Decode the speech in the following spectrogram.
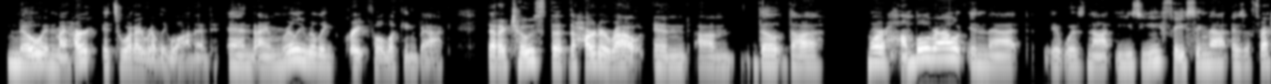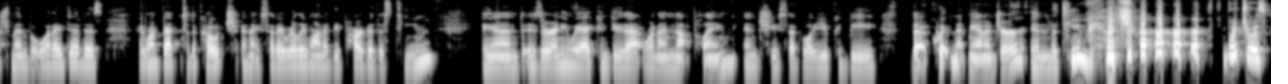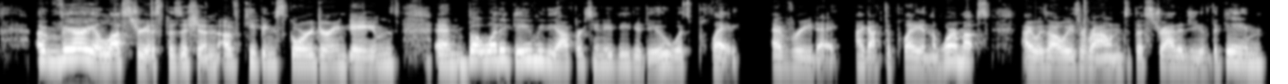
know in my heart it's what I really wanted. And I'm really, really grateful looking back that I chose the the harder route and um, the the more humble route in that it was not easy facing that as a freshman. But what I did is I went back to the coach and I said, I really want to be part of this team. And is there any way I can do that when I'm not playing? And she said, Well, you could be the equipment manager and the team manager, which was a very illustrious position of keeping score during games. And but what it gave me the opportunity to do was play every day. I got to play in the warm-ups. I was always around the strategy of the game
